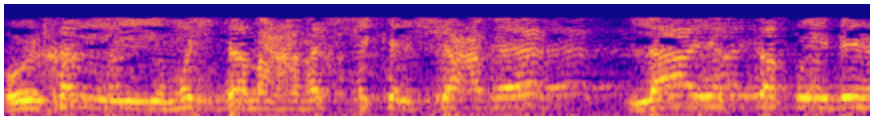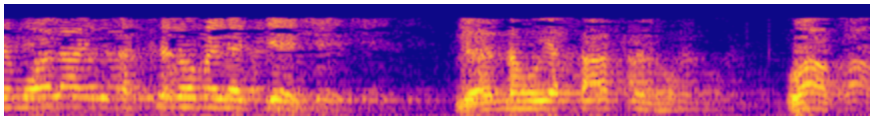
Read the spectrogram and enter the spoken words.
ويخلي مجتمع هالشكل شعبه لا يستقوي بهم ولا يدخلهم إلى الجيش. لأنه يخاف منهم. واضح.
